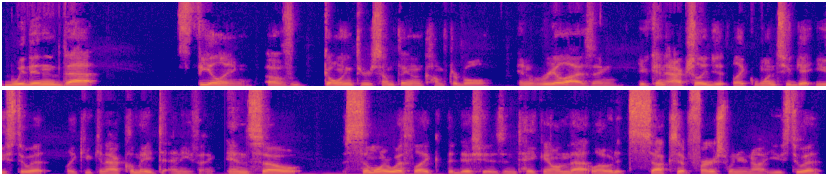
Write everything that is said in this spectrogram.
Within that feeling of going through something uncomfortable and realizing you can actually just, like once you get used to it, like you can acclimate to anything. And so similar with like the dishes and taking on that load, it sucks at first when you're not used to it.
